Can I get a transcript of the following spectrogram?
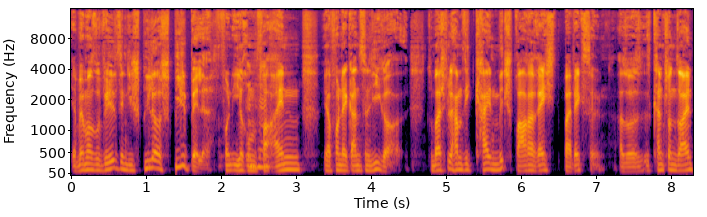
Ja, wenn man so will, sind die Spieler Spielbälle von ihrem mhm. Verein, ja, von der ganzen Liga. Zum Beispiel haben sie kein Mitspracherecht bei Wechseln. Also es kann schon sein,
